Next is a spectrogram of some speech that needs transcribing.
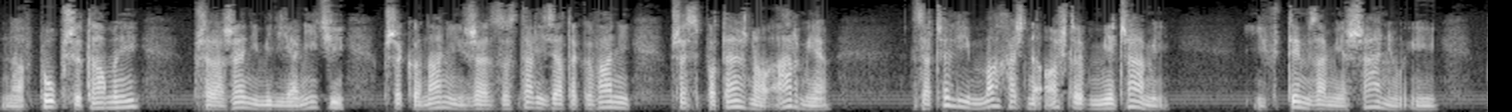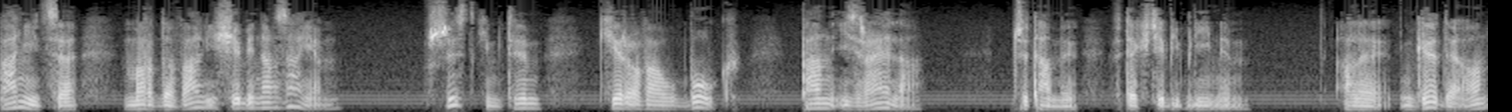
Na wpół przytomni, przerażeni Midianici, przekonani, że zostali zaatakowani przez potężną armię, zaczęli machać na oślep mieczami i w tym zamieszaniu i panice mordowali siebie nawzajem. Wszystkim tym kierował Bóg, Pan Izraela. Czytamy w tekście biblijnym. Ale Gedeon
